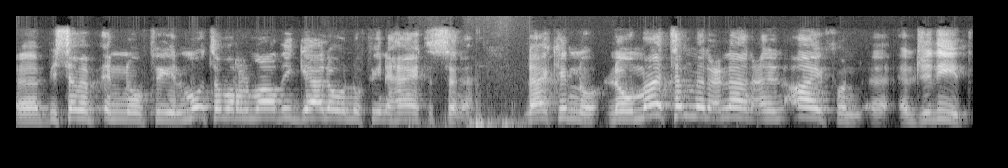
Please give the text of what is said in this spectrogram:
بسبب إنه في المؤتمر الماضي قالوا إنه في نهاية السنة، لكنه لو ما تم الإعلان عن الآيفون الجديد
